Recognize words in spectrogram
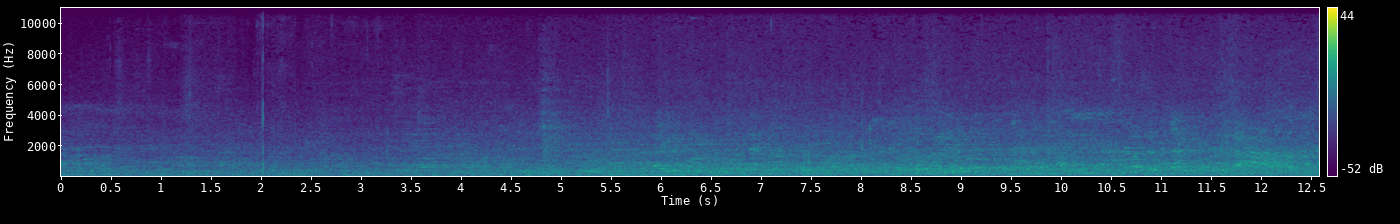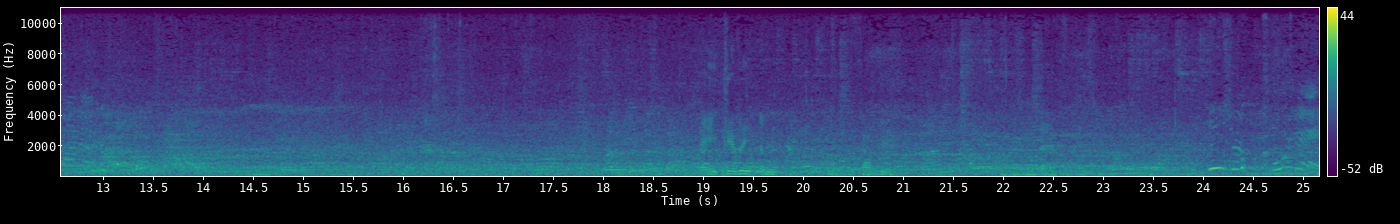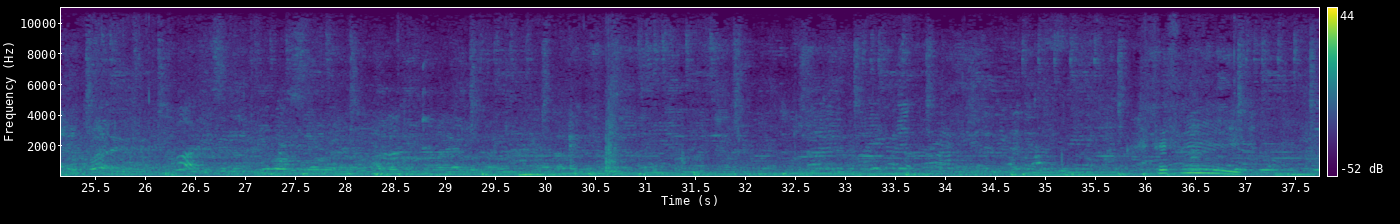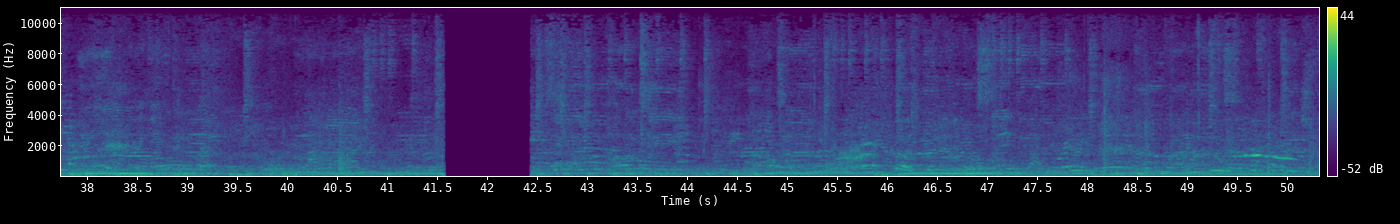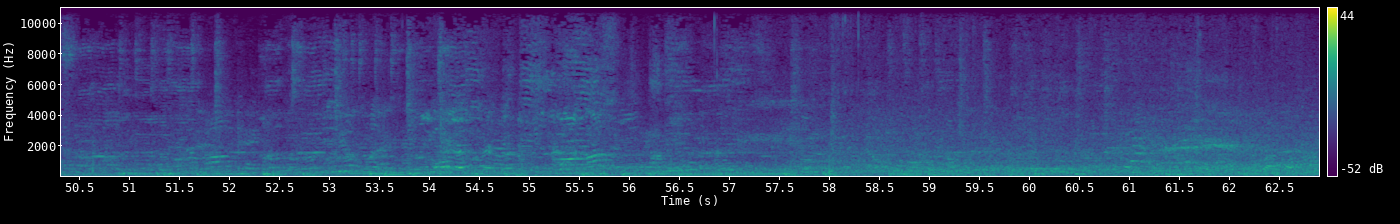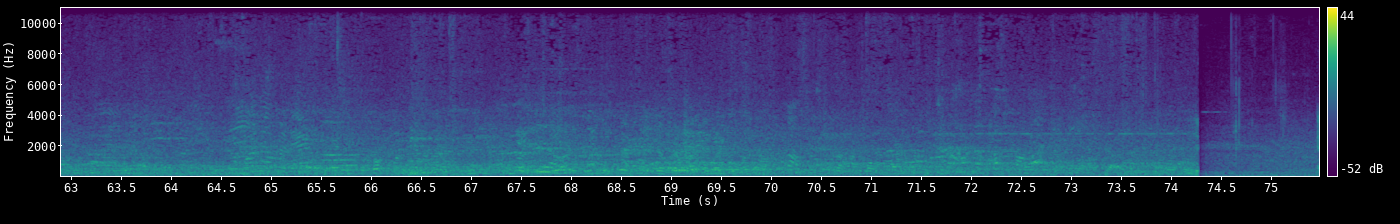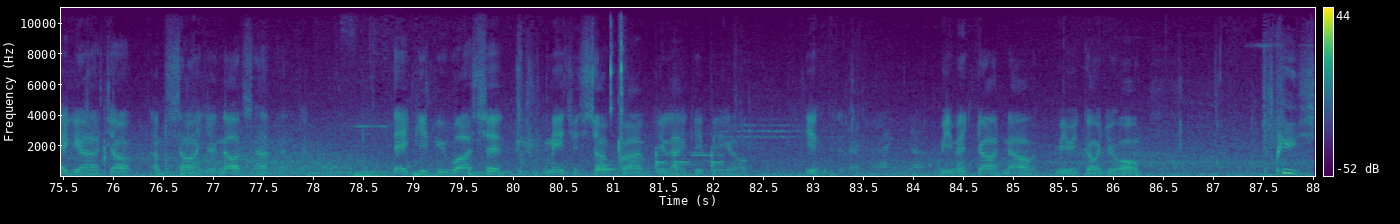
Kevin. Um, copy. There. He's recording. Sissy. Hey girl, Joe, I'm sorry you know something. Thank you for watching. Make sure to subscribe if you like it, you know. Yeah, we will go now. We will go to home. Peace.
